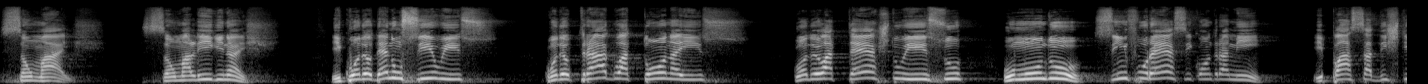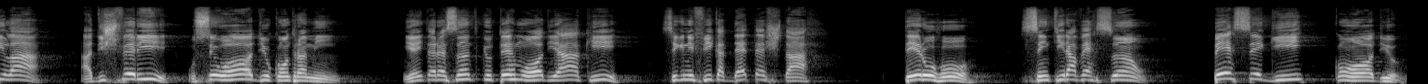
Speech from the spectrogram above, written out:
são mais, são malignas. E quando eu denuncio isso, quando eu trago à tona isso, quando eu atesto isso, o mundo se enfurece contra mim e passa a destilar, a desferir o seu ódio contra mim. E é interessante que o termo odiar aqui significa detestar, ter horror, sentir aversão, perseguir com ódio.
